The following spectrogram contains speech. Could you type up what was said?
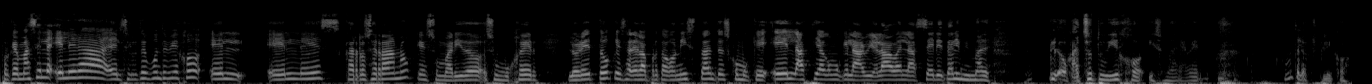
Porque además él, él era el secreto de Puente Viejo, él, él es Carlos Serrano, que es su marido, su mujer Loreto, que sale la protagonista, entonces como que él hacía como que la violaba en la serie y tal, y mi madre, lo, lo cachó tu hijo. Y su madre, a ver, ¿cómo te lo explico?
